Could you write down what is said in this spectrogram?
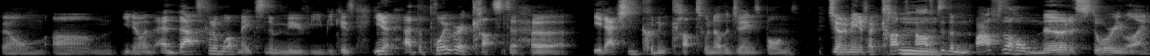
film um you know and, and that's kind of what makes it a movie because you know at the point where it cuts to her it actually couldn't cut to another james bond do you know what I mean? If it cut Mm. after the after the whole murder storyline,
